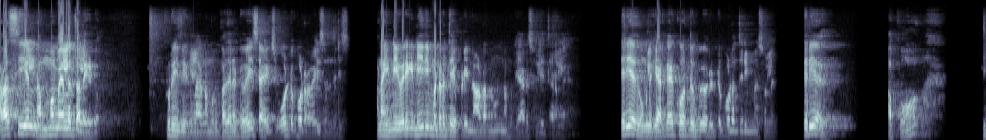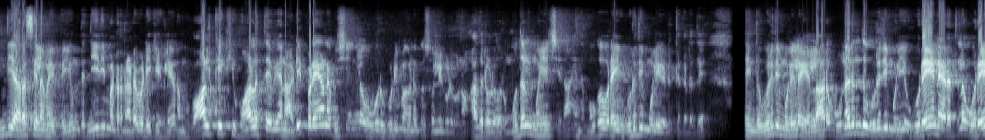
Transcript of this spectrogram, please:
அரசியல் நம்ம மேல தலையிடும். புரியுதுங்களா? நமக்கு பதினெட்டு வயசு ஆயிடுச்சு ஓட்டு போடுற வயசு வந்துருச்சு. ஆனா இன்னை வரைக்கும் நீதிமன்றத்தை எப்படி நாடணும்னு நமக்கு யாரும் சொல்லி தரல. தெரியாது. உங்களுக்கு யாருக்கா கோர்ட்டுக்கு போய் ரிட்டு போட தெரியுமா? சொல்லுங்க. தெரியாது. அப்போ இந்திய அரசியலமைப்பையும் இந்த நீதிமன்ற நடவடிக்கைகளையும் நம்ம வாழ்க்கைக்கு வாழ தேவையான அடிப்படையான விஷயங்களை ஒவ்வொரு குடிமகனுக்கும் சொல்லிக் கொடுக்கணும். அதோட ஒரு முதல் முயற்சி தான் இந்த முகவுரை உறுதிமொழி எடுத்துக்கிறது. இந்த உறுதிமொழியில எல்லாரும் உணர்ந்து உறுதிமொழியை ஒரே நேரத்துல ஒரே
